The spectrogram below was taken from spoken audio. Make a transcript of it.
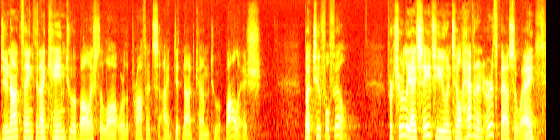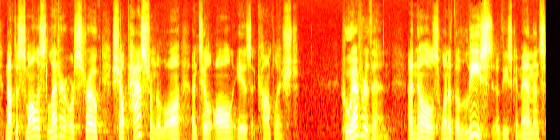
do not think that I came to abolish the law or the prophets. I did not come to abolish, but to fulfill. For truly I say to you, until heaven and earth pass away, not the smallest letter or stroke shall pass from the law until all is accomplished. Whoever then annuls one of the least of these commandments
